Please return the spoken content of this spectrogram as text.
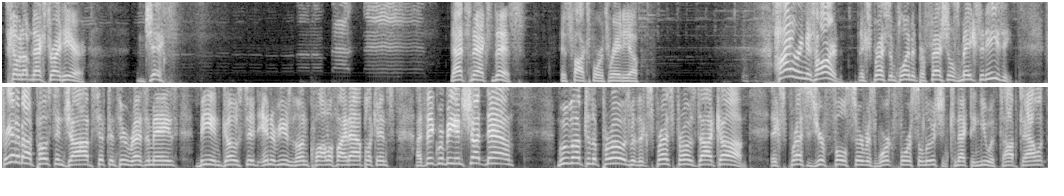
It's coming up next right here. J- That's next. This is Fox Sports Radio. Hiring is hard. Express Employment Professionals makes it easy. Forget about posting jobs, sifting through resumes, being ghosted, interviews with unqualified applicants. I think we're being shut down. Move up to the pros with expresspros.com. Express is your full service workforce solution, connecting you with top talent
